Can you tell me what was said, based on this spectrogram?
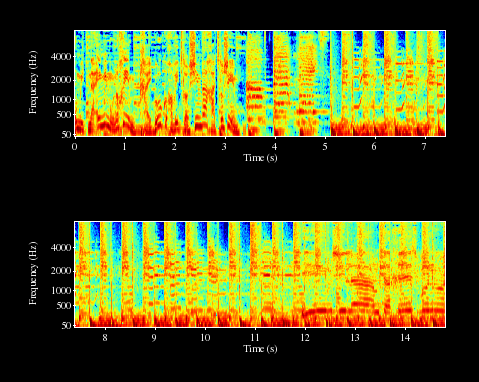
ומתנאי מימון נוחים. חייגו כוכבית 3130. החשבונות.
